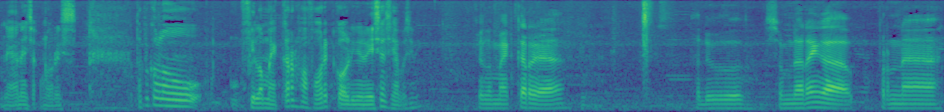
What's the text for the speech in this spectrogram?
Aneh-aneh Chuck Norris. Tapi kalau filmmaker favorit kalau di Indonesia siapa sih? Filmmaker ya. Aduh, sebenarnya nggak pernah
